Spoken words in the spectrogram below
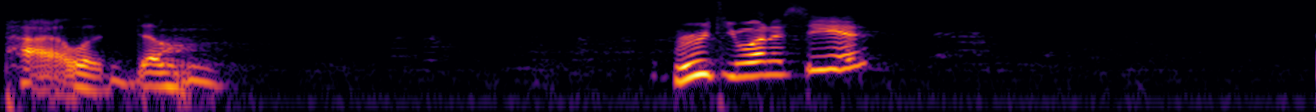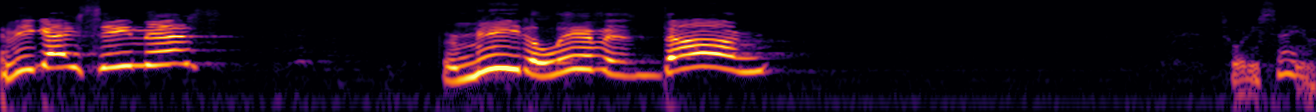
pile of dung. Ruth, you want to see it? Have you guys seen this? For me to live is dung. That's what he's saying.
